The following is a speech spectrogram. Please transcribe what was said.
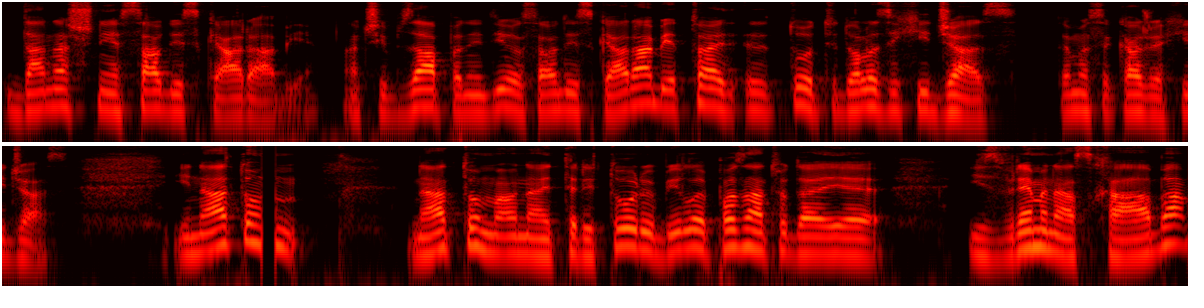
današnje Saudijske Arabije. Znači, zapadni dio Saudijske Arabije, to, je, e, to ti dolazi Hidžaz. Tamo se kaže Hidžaz. I na tom, na tom onaj, teritoriju bilo je poznato da je iz vremena Ashaba,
